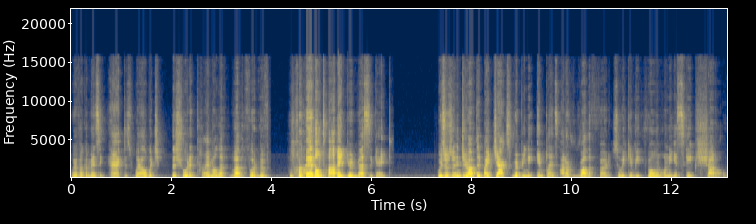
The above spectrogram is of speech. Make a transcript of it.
With a convincing act as well, which the shorter timer left Rutherford with little time to investigate. Which was interrupted by Shaxs ripping the implants out of Rutherford so he can be thrown on the escaped shuttle,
